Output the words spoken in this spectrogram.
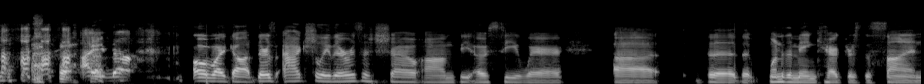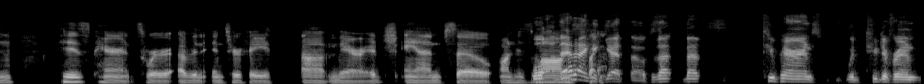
I know. Oh my god. There's actually there was a show um the OC where uh the the one of the main characters, the son, his parents were of an interfaith uh marriage. And so on his Well, mom's that I side- could get though, because that that's two parents with two different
